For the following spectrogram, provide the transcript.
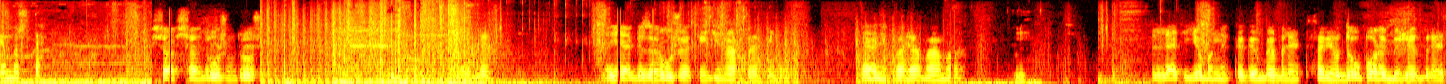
Что? Все, все, дружим, дружим. Блядь. Я без оружия, ты иди нахуй от меня. Я не твоя мама. Блять, ебаный КГБ, блядь. Смотри, до упора бежит, блядь.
